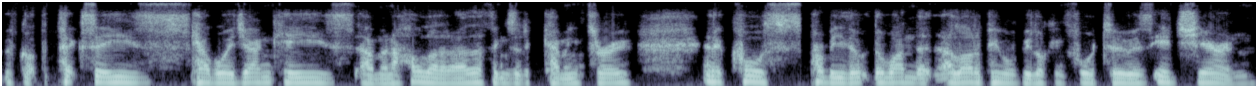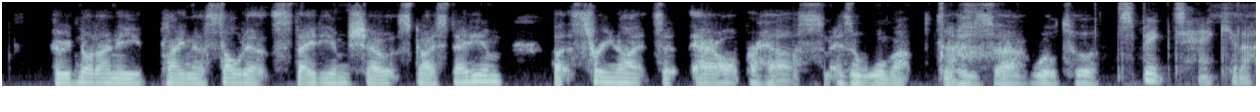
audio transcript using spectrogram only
We've got the Pixies, Cowboy Junkies, um, and a whole lot of other things that are coming through. And of course, probably the, the one that a lot of people will be looking forward to is Ed Sheeran who not only playing a sold out stadium show at Sky Stadium, but three nights at our Opera House as a warm up to his uh, world tour. Spectacular.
